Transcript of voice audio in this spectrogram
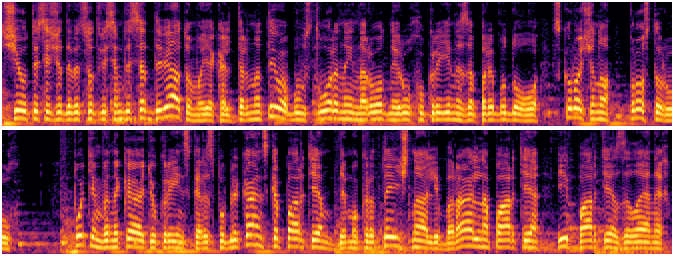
Ще у 1989-му як альтернатива був створений народний рух України за перебудову, скорочено просто рух. Потім виникають Українська республіканська партія, демократична, ліберальна партія і партія зелених.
